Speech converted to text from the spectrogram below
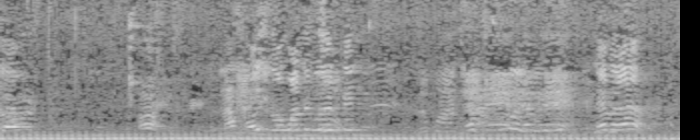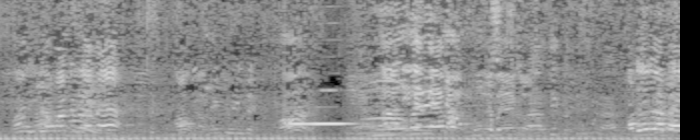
เดี๋ยวอะรับไว้อีกรางวัลหนึ่งเลยเป็นแล้วแม่มาอีกรางวัลหนึ่งแล้วแม่เอาอ๋ออันนี้แม่อันนี้แม่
